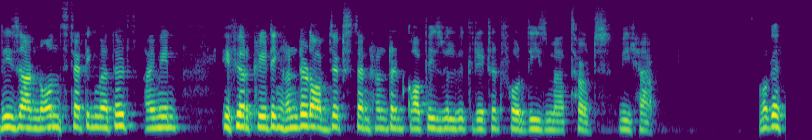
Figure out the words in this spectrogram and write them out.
These are non-static methods. I mean if you are creating 100 objects then 100 copies will be created for these methods we have. Okay?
